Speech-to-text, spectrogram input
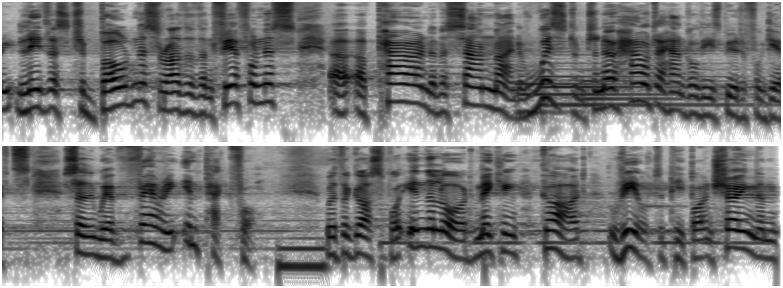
leads us to boldness rather than fearfulness, uh, of power and of a sound mind, of wisdom to know how to handle these beautiful gifts, so that we're very impactful with the gospel in the Lord, making God real to people and showing them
